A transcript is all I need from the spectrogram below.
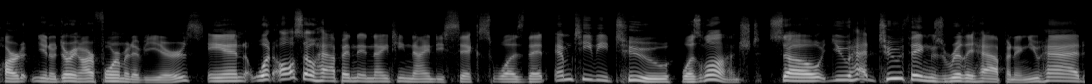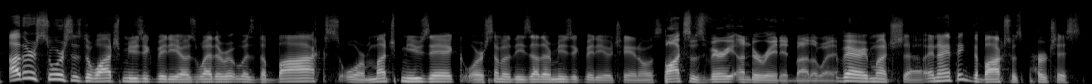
part you know during our formative years. And what also happened in 1996 was that MTV2 was launched. So you had two things really happening. You had other sources to watch music videos, whether it was the Box or Much Music or some of these other music video channels. Box was very underrated, by the way. Very much so. And I think the box was purchased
